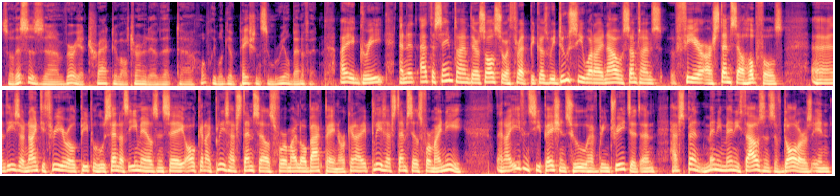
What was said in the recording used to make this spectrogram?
So this is a very attractive alternative that uh, hopefully will give patients some real benefit. I agree, and it, at the same time, there's also a threat because we do see what I now sometimes fear are stem cell hopefuls. And these are 93 year old people who send us emails and say, Oh, can I please have stem cells for my low back pain? Or can I please have stem cells for my knee? And I even see patients who have been treated and have spent many, many thousands of dollars in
